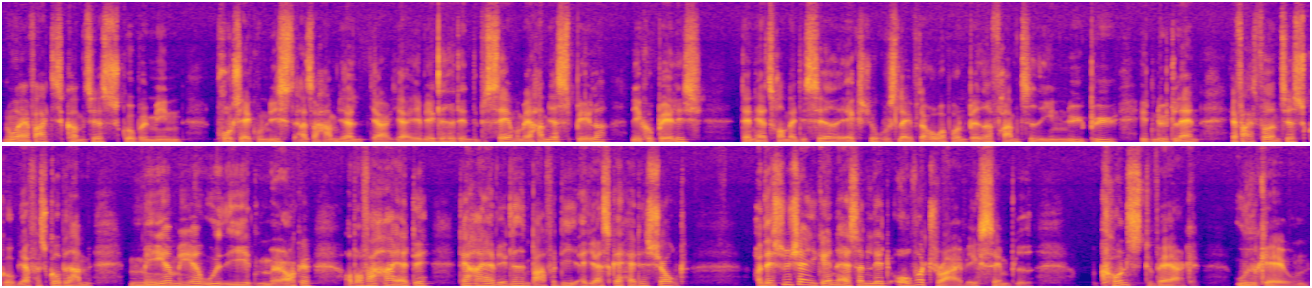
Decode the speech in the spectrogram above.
nu er jeg faktisk kommet til at skubbe min protagonist, altså ham, jeg, jeg, jeg i virkeligheden identificerer mig med, ham jeg spiller, Nico Bellic, den her traumatiserede eks-jugoslav, der håber på en bedre fremtid i en ny by, et nyt land. Jeg har faktisk fået ham til at skubbe, jeg har skubbet ham mere og mere ud i et mørke. Og hvorfor har jeg det? Det har jeg i virkeligheden bare fordi, at jeg skal have det sjovt. Og det synes jeg igen er sådan lidt overdrive-eksemplet. Kunstværk-udgaven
